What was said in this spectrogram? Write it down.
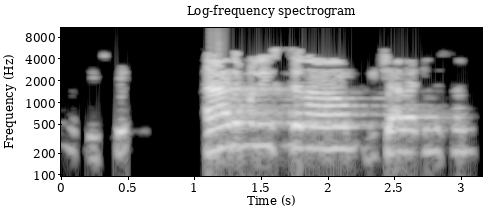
you know, taste it. And Adam alayhi salam, bichara innocent,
